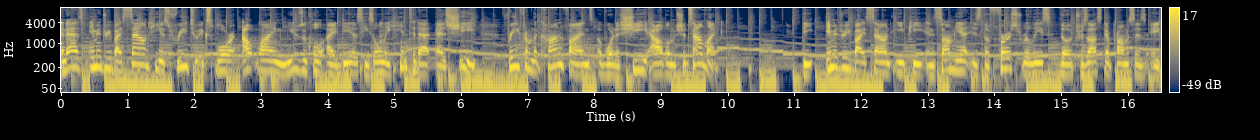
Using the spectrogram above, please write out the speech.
And as Imagery by Sound, he is free to explore outlying musical ideas he's only hinted at as she, free from the confines of what a she album should sound like. The Imagery by Sound EP Insomnia is the first release, though Trzaska promises a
